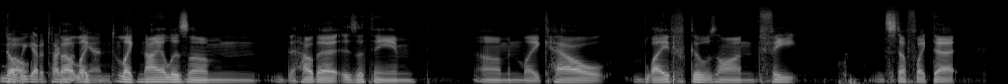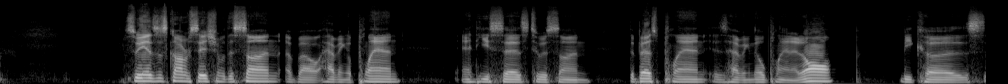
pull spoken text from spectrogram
No, we gotta talk about, about like end. like nihilism, how that is a theme, um, and like how life goes on, fate, and stuff like that. So he has this conversation with his son about having a plan, and he says to his son, "The best plan is having no plan at all, because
